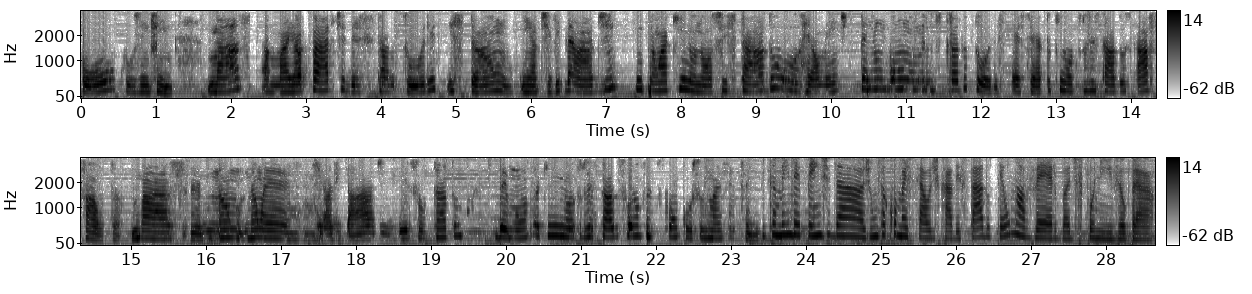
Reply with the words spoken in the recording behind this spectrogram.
poucos, enfim, mas a maior parte desses tradutores estão em atividade. Então, aqui no nosso estado, realmente tem um bom número de tradutores. É certo que em outros estados há falta, mas eh, não, não é realidade. Isso tanto demonstra que em outros estados foram feitos concursos mais recentes. E também depende da junta comercial de cada estado ter uma verba disponível para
